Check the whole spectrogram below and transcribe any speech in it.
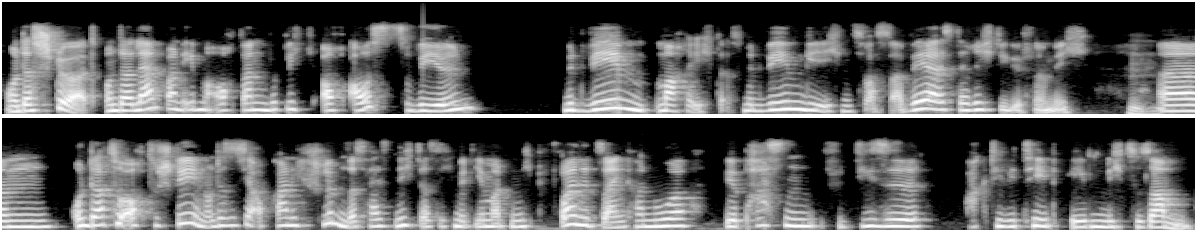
Und das stört. Und da lernt man eben auch dann wirklich auch auszuwählen, mit wem mache ich das? Mit wem gehe ich ins Wasser? Wer ist der Richtige für mich? Mhm. Ähm, und dazu auch zu stehen. Und das ist ja auch gar nicht schlimm. Das heißt nicht, dass ich mit jemandem nicht befreundet sein kann, nur wir passen für diese Aktivität eben nicht zusammen.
